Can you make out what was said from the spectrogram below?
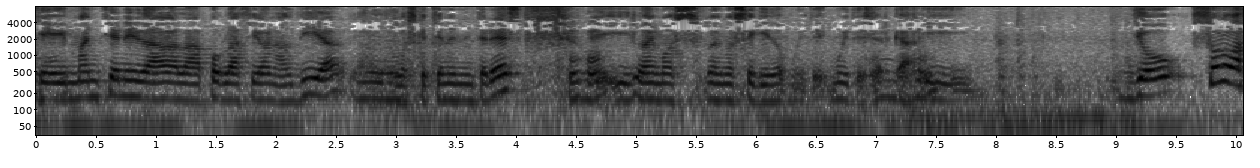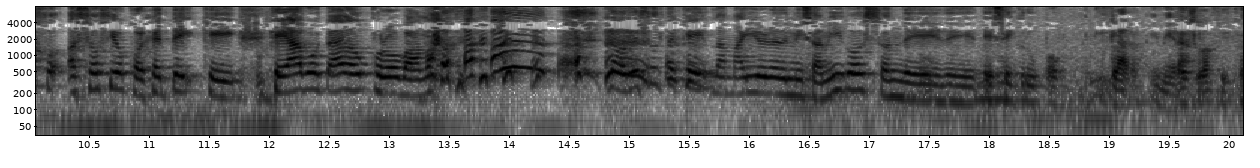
que mantienen a la población al día, los que tienen interés, eh, y lo hemos, lo hemos seguido muy muy de cerca. Y yo solo asocio con gente que, que, ha votado por Obama. no, resulta que la mayoría de mis amigos son de, de, ese grupo. claro, y mira, es lógico.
